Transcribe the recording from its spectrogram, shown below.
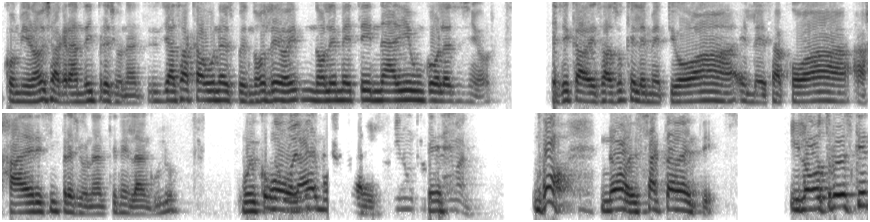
con Millonarios agranda impresionante. Ya saca una, después no le, no le mete nadie un gol a ese señor ese cabezazo que le metió a, le sacó a, a Jader es impresionante en el ángulo. Muy como no, bola de y nunca No, no, exactamente. Y lo otro es que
